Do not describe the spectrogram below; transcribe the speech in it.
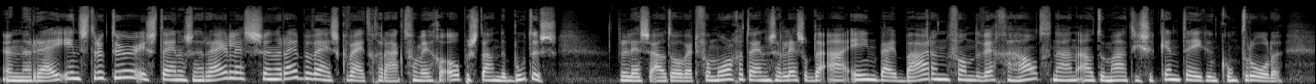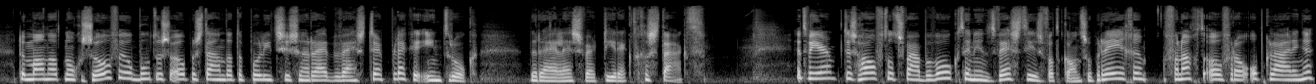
Een rijinstructeur is tijdens een rijles zijn rijbewijs kwijtgeraakt vanwege openstaande boetes. De lesauto werd vanmorgen tijdens een les op de A1 bij Baren van de weg gehaald na een automatische kentekencontrole. De man had nog zoveel boetes openstaan dat de politie zijn rijbewijs ter plekke introk. De rijles werd direct gestaakt. Het weer, het is half tot zwaar bewolkt en in het westen is wat kans op regen. Vannacht overal opklaringen.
